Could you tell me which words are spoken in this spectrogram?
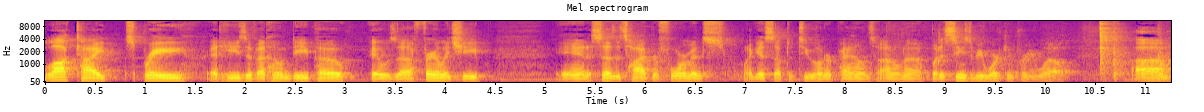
Loctite spray adhesive at Home Depot. It was uh, fairly cheap, and it says it's high performance. I guess up to 200 pounds. I don't know, but it seems to be working pretty well. Um,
